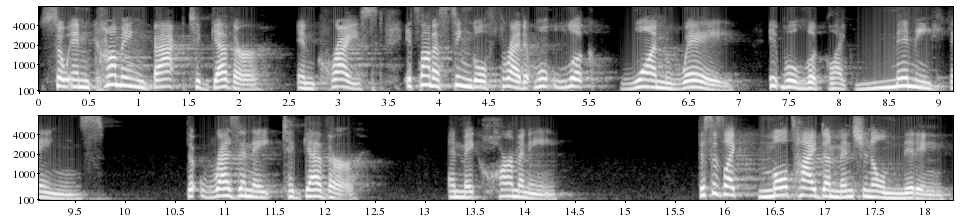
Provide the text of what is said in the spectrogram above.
So, in coming back together in Christ, it's not a single thread. It won't look one way it will look like many things that resonate together and make harmony. This is like multi-dimensional knitting.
